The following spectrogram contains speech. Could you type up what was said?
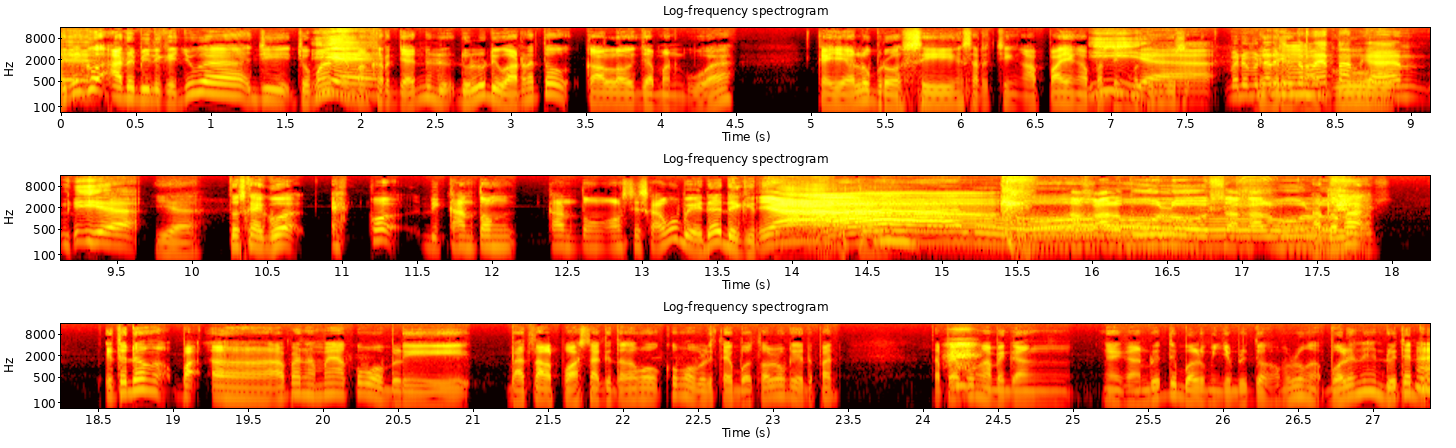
Jadi gua ada biliknya juga, Ji. Cuman Iya. emang kerjaannya du- dulu di warnet tuh kalau zaman gua kayak lu browsing, searching apa yang nggak penting-penting. Iya, bener-bener dengerin internetan lagu. kan. Iya. Iya. Terus kayak gua, eh kok di kantong kantong osis kamu beda deh gitu. Ya. Akal bulus, akal bulus. Atau enggak itu dong Pak eh, apa namanya aku mau beli batal puasa gitu kamu aku mau beli teh botol lu di depan tapi aku nggak megang megang duit dia boleh minjem duit kamu lu nggak boleh nih duitnya di,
